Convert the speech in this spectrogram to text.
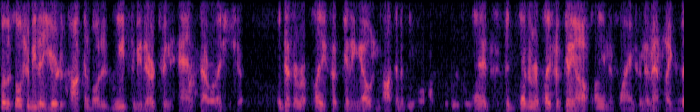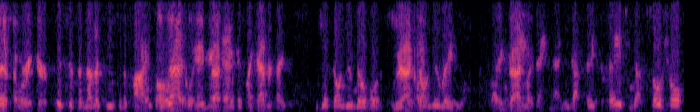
So the social media you're just talking about, it needs to be there to enhance that relationship. It doesn't replace us getting out and talking to people. And it's, it doesn't replace us getting on a plane and flying to an event like this that we're here. It's just another piece of the pie. Exactly, it exactly. And it's like advertising. You just don't do billboards. Exactly. You just don't do radio. Right? Exactly. Same thing, man. You got face to face. You got social.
